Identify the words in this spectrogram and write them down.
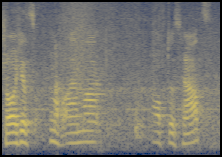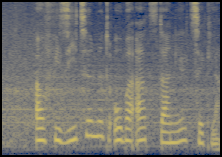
Schaue ich jetzt noch einmal auf das Herz. Auf Visite mit Oberarzt Daniel Zickler.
